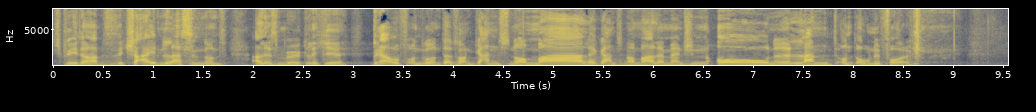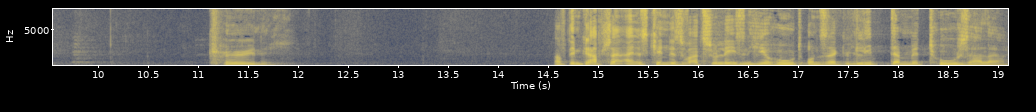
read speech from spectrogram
Später haben sie sich scheiden lassen und alles Mögliche drauf und runter. Das waren ganz normale, ganz normale Menschen, ohne Land und ohne Volk. König. Auf dem Grabstein eines Kindes war zu lesen, hier ruht unser geliebter Methuselah,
